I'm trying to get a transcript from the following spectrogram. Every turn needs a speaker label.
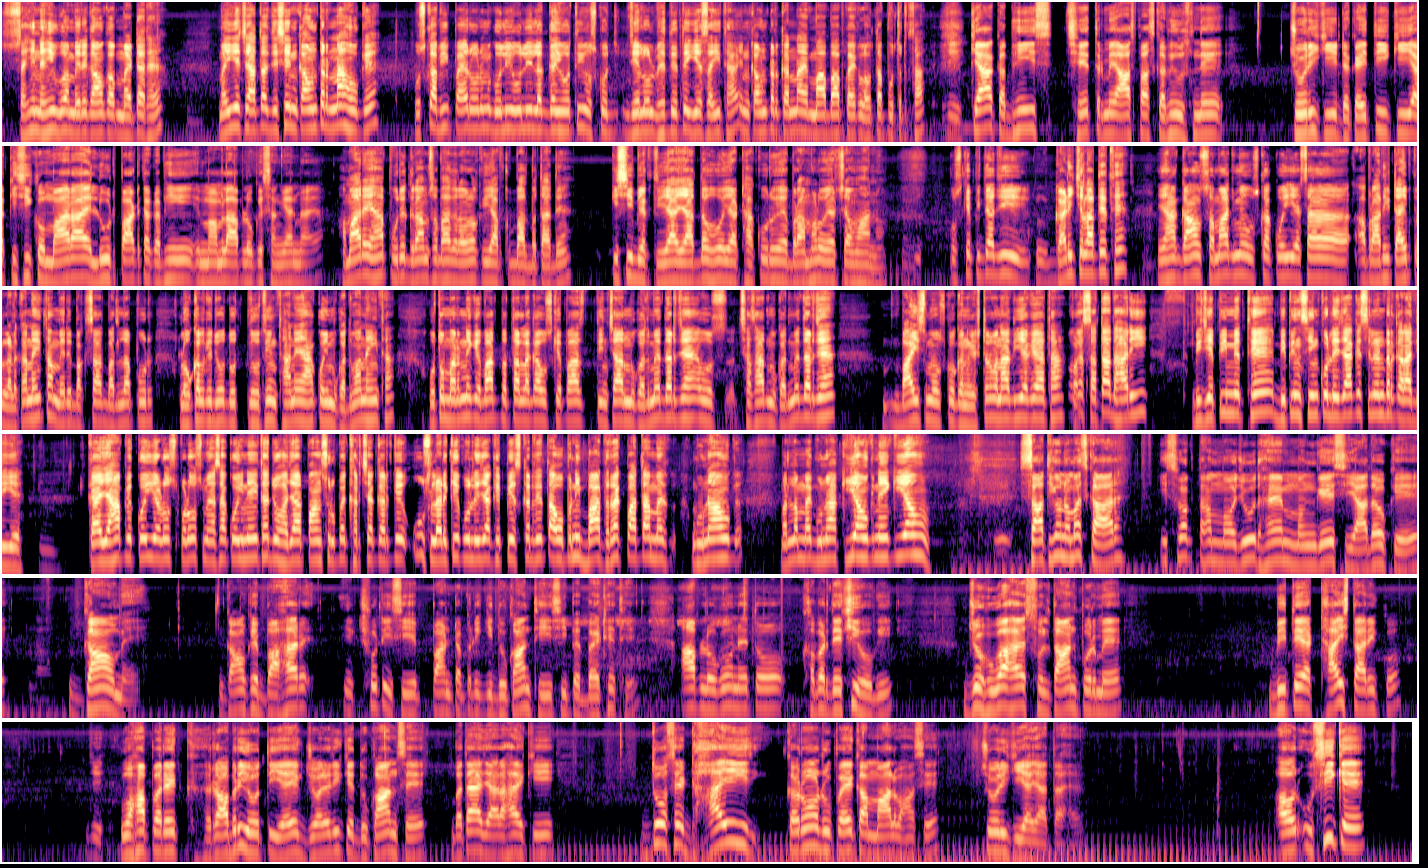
Speaker 1: सही नहीं हुआ मेरे गाँव का मैटर है। मैं ये चाहता जैसे इनकाउंटर ना होके उसका भी पैर और में गोली वोली लग गई होती उसको जेल वोल भेज देते ये सही था। इनकाउंटर करना है माँ बाप का इकलौता पुत्र था।
Speaker 2: क्या कभी इस क्षेत्र में आसपास कभी उसने चोरी की डकैती की या किसी को मारा? है लूटपाट का कभी मामला आप लोग के संज्ञान में आया?
Speaker 1: हमारे यहाँ पूरे ग्राम सभा गौरव की आपको बात बता दें। किसी व्यक्ति या यादव हो या ठाकुर हो या ब्राह्मण हो या चौहान हो। उसके पिताजी गाड़ी चलाते थे। यहाँ गाँव समाज में उसका कोई ऐसा अपराधी टाइप का लड़का नहीं था। मेरे बक्सा बदलापुर लोकल के जो दो दो तीन थाने यहाँ कोई मुकदमा नहीं था। वो तो मरने के बाद पता लगा उसके पास तीन चार मुकदमे दर्ज हैं, वो छः सात मुकदमे दर्ज हैं। बाईस में उसको गैंगस्टर बना दिया गया था। अगर सत्ताधारी बीजेपी में थे विपिन सिंह को ले जाके सिलेंडर करा दिए। क्या यहाँ पे कोई अड़ोस पड़ोस में ऐसा कोई नहीं था जो हज़ार पाँच सौ रुपये खर्चा करके उस लड़के को ले जाके पेश कर देता? वो अपनी बात रख पाता। मैं गुनाह हूँ मतलब मैं गुनाह किया हूँ कि नहीं किया हूँ?
Speaker 2: साथियों नमस्कार। इस वक्त हम मौजूद हैं मंगेश यादव के गाँव में। गाँव के बाहर एक छोटी सी पान टपरी की दुकान थी इसी पे बैठे थे। आप लोगों ने तो खबर देखी होगी जो हुआ है सुल्तानपुर में बीते 28 तारीख को।
Speaker 1: जी।
Speaker 2: वहाँ पर एक रॉबरी होती है एक ज्वेलरी के दुकान से बताया जा रहा है कि दो से ढाई करोड़ रुपए का माल वहाँ से चोरी किया जाता है। और उसी के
